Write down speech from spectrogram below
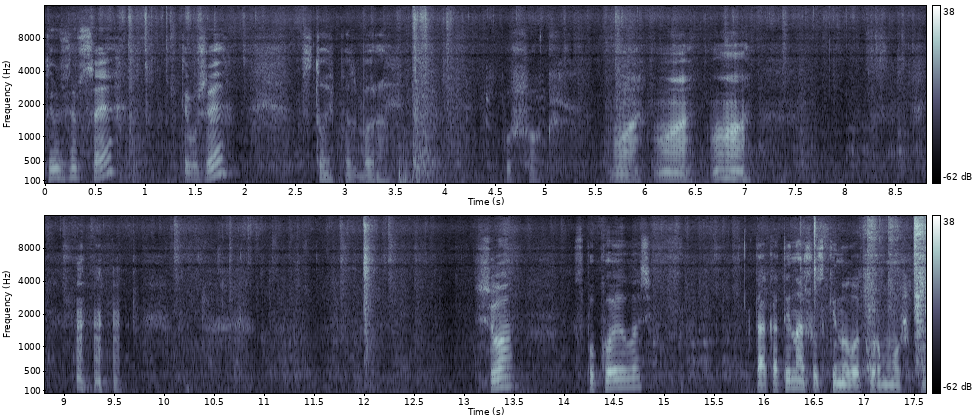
Ти вже все? Ти вже? Стой, позбирай. Пушок. О, о, о. Все? Спокоїлась? Так, а ти нашу скинула кормушку,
